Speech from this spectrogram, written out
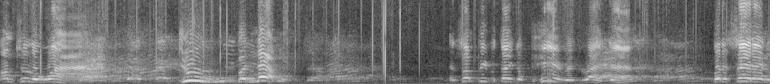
unto the wife, due benevolence. And some people think a period right there. But it said, and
